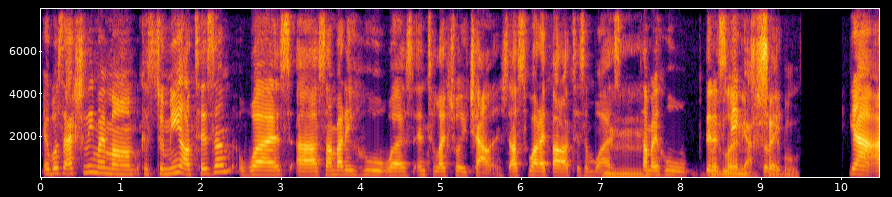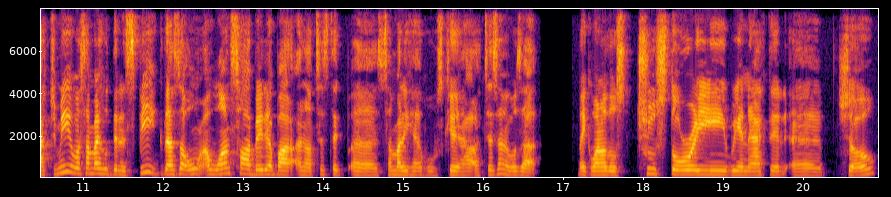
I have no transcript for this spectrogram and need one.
It was actually my mom because to me, autism was uh, somebody who was intellectually challenged. That's what I thought autism was. Mm. Somebody who didn't like speak. Actually, disabled. yeah. uh, To me, it was somebody who didn't speak. That's the only. I once saw a video about an autistic uh, somebody whose kid had autism. It was a like one of those true story reenacted uh, show,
